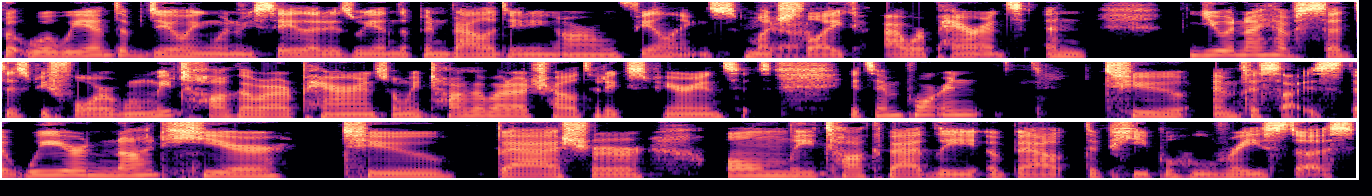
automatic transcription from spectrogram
but what we end up doing when we say that is we end up invalidating our own feelings much yeah. like our parents and you and I have said this before when we talk about our parents when we talk about our childhood experiences it's important to emphasize that we are not here to bash or only talk badly about the people who raised us.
